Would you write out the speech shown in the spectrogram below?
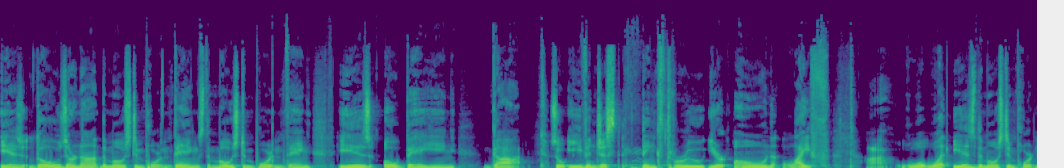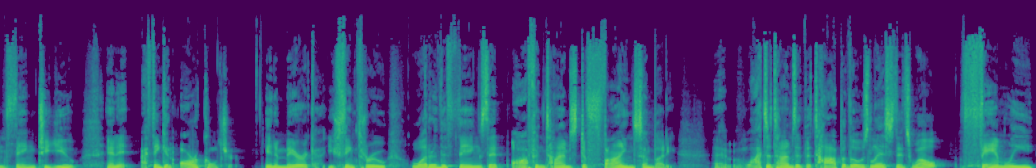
is. Those are not the most important things. The most important thing is obeying God. So even just think through your own life. Uh, what is the most important thing to you? And it, I think in our culture, in America, you think through what are the things that oftentimes define somebody. Uh, lots of times at the top of those lists, it's well, family,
